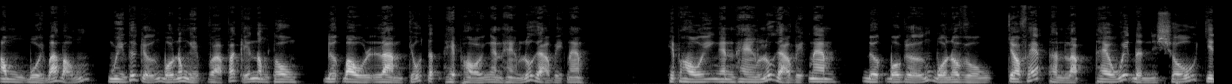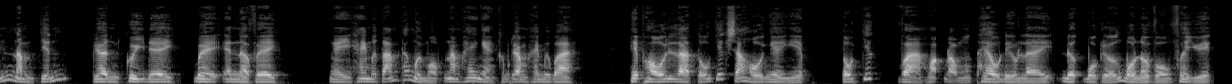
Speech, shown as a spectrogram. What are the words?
Ông Bùi Bá Bổng, nguyên Thứ trưởng Bộ Nông nghiệp và Phát triển Nông thôn, được bầu làm chủ tịch Hiệp hội ngành hàng lúa gạo Việt Nam. Hiệp hội ngành hàng lúa gạo Việt Nam được Bộ trưởng Bộ Nội vụ cho phép thành lập theo quyết định số 959 trên QD BNV ngày 28 tháng 11 năm 2023. Hiệp hội là tổ chức xã hội nghề nghiệp, tổ chức và hoạt động theo điều lệ được Bộ trưởng Bộ Nội vụ phê duyệt,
